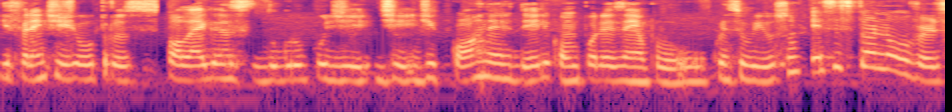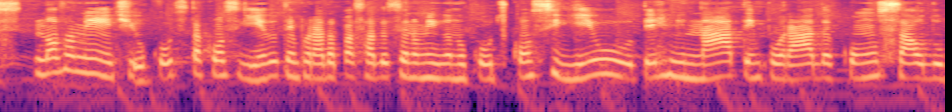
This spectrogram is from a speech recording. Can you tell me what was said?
diferente de outros colegas do grupo de, de, de corner dele, como por exemplo o Quincy Wilson. Esses turnovers, novamente, o Colts está conseguindo. Temporada passada, se eu não me engano, o Colts conseguiu terminar a temporada com um saldo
